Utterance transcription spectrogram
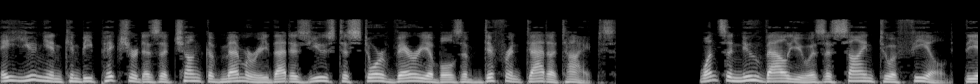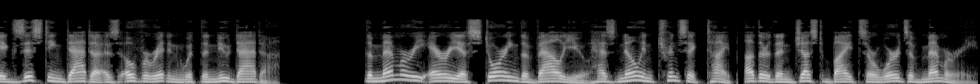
A union can be pictured as a chunk of memory that is used to store variables of different data types. Once a new value is assigned to a field, the existing data is overwritten with the new data. The memory area storing the value has no intrinsic type other than just bytes or words of memory,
